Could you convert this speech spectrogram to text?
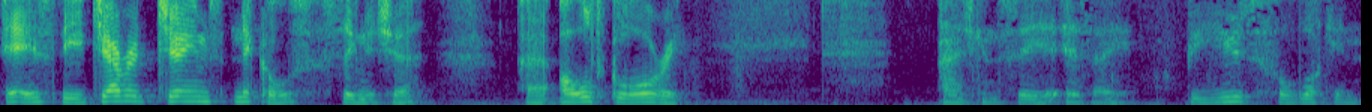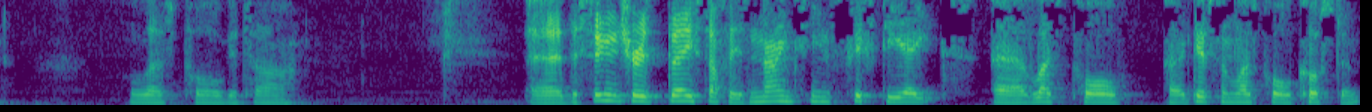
It is the Jared James Nichols signature uh, Old Glory. As you can see, it is a beautiful looking Les Paul guitar. Uh, the signature is based off his 1958 uh, Les Paul uh, Gibson Les Paul Custom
